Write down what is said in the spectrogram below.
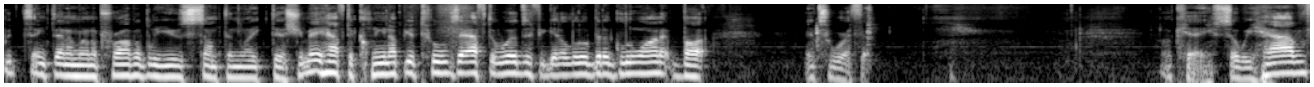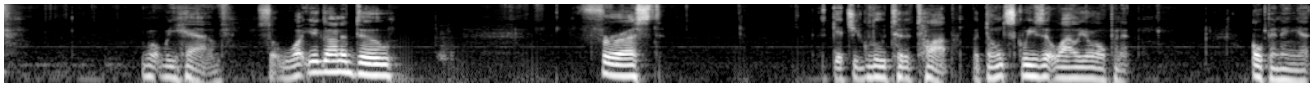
would think that I'm going to probably use something like this. You may have to clean up your tools afterwards if you get a little bit of glue on it, but it's worth it. Okay, so we have what we have. So what you're going to do first is get your glue to the top, but don't squeeze it while you're open it, opening it.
